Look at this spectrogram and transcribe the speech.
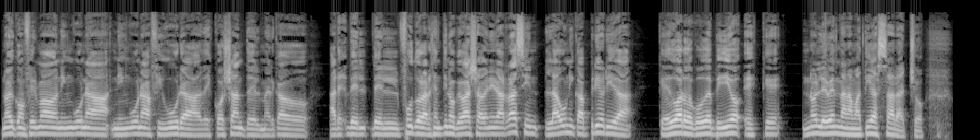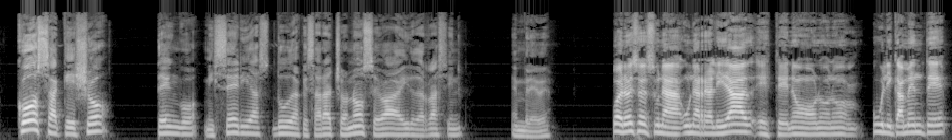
no he confirmado ninguna, ninguna figura descollante del mercado del, fútbol argentino que vaya a venir a Racing. La única prioridad que Eduardo Coudet pidió es que no le vendan a Matías Saracho. Cosa que yo tengo mis serias dudas que Saracho no se va a ir de Racing en breve. Bueno, eso es una, una realidad, este, no, no, no, públicamente,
